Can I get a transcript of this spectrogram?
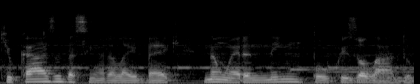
que o caso da senhora Liebeck não era nem um pouco isolado.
